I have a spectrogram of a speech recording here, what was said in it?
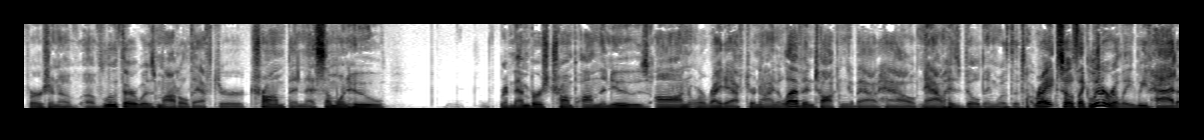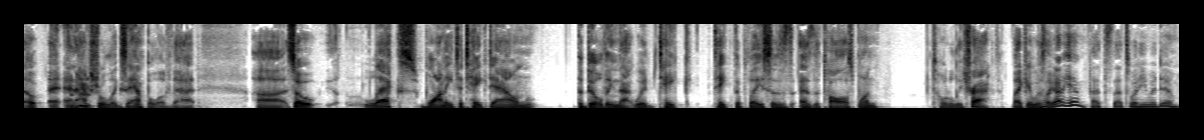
version of, of Luthor was modeled after Trump. And as someone who remembers Trump on the news on or right after 9/11 talking about how now his building was the top, right. So it's like literally we've had a, an mm-hmm. actual example of that. Uh, so Lex wanting to take down the building that would take take the place as, as the tallest one, totally tracked. Like it was like, oh yeah, that's that's what he would do.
